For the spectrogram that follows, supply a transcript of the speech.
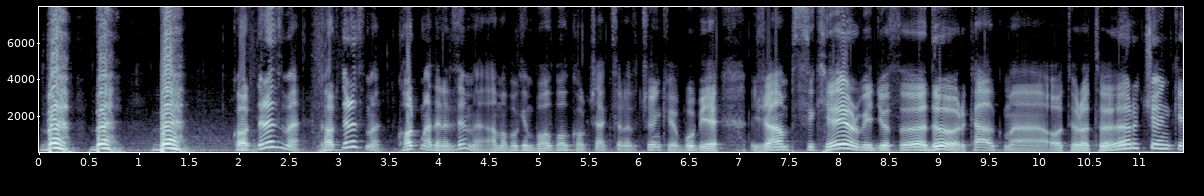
Beh beh beh. Korktunuz mu? Korktunuz mu? Korkmadınız değil mi? Ama bugün bol bol korkacaksınız. Çünkü bu bir jump scare videosu. Dur kalkma. Otur otur. Çünkü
